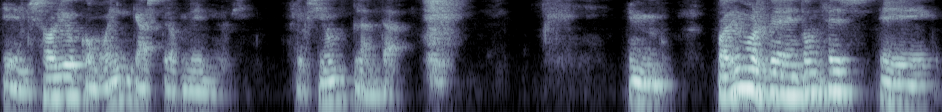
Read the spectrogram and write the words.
el solio como el gastrocnemius flexión plantar. Em, podemos ver entonces, eh,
